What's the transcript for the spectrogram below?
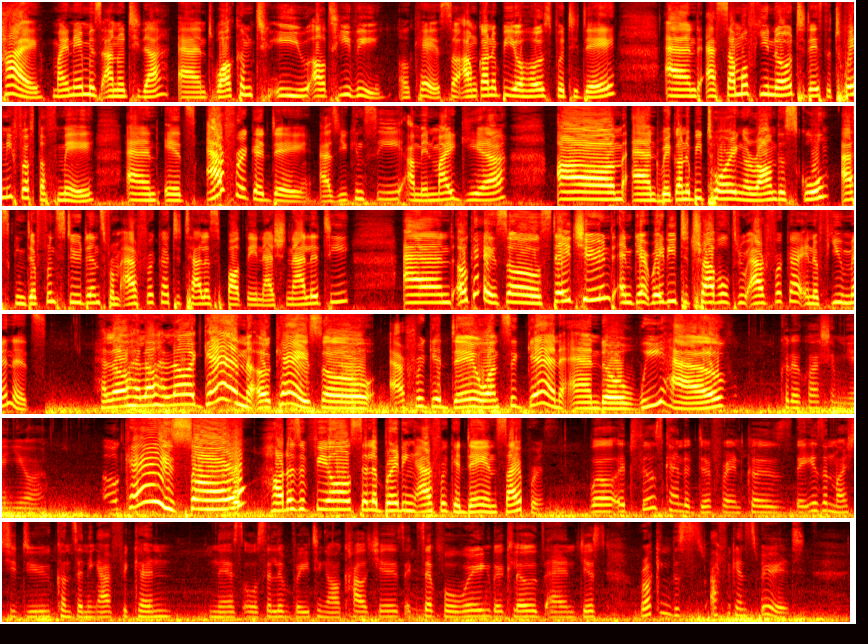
Hi, my name is Anotida and welcome to EUL TV. Okay, so I'm going to be your host for today. And as some of you know, today's the 25th of May and it's Africa Day. As you can see, I'm in my gear. Um, and we're going to be touring around the school, asking different students from Africa to tell us about their nationality. And okay, so stay tuned and get ready to travel through Africa in a few minutes. Hello, hello, hello again. Okay, so Africa Day once again, and uh, we have. Okay, so how does it feel celebrating Africa Day in Cyprus? Well, it feels kind of different because there isn't much to do concerning Africanness or celebrating our cultures except for wearing the clothes and just rocking the African spirit.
